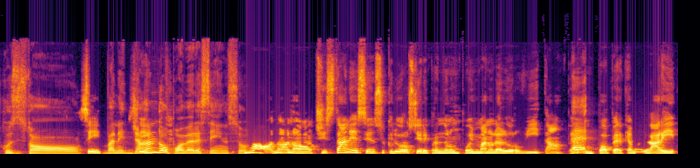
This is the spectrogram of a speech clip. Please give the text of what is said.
Così sto sì, vaneggiando sì. o può avere senso? No, no, no, ci sta nel senso che loro si riprendono un po' in mano la loro vita, per, eh. un po' perché magari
